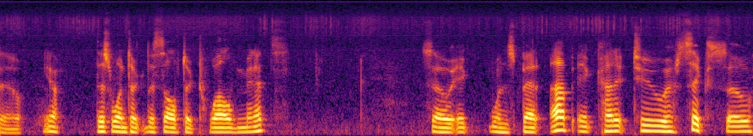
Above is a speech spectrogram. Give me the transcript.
So, yeah. This one took, this solve took 12 minutes. So it, when sped up, it cut it to 6, so,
